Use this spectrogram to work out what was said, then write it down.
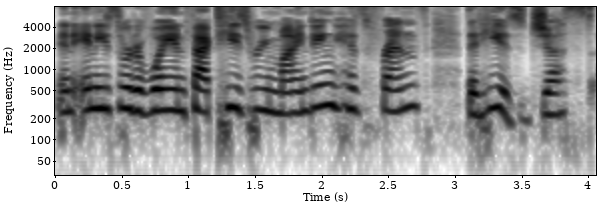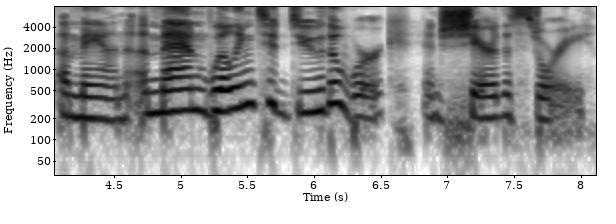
in any sort of way. In fact, he's reminding his friends that he is just a man, a man willing to do the work and share the story.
